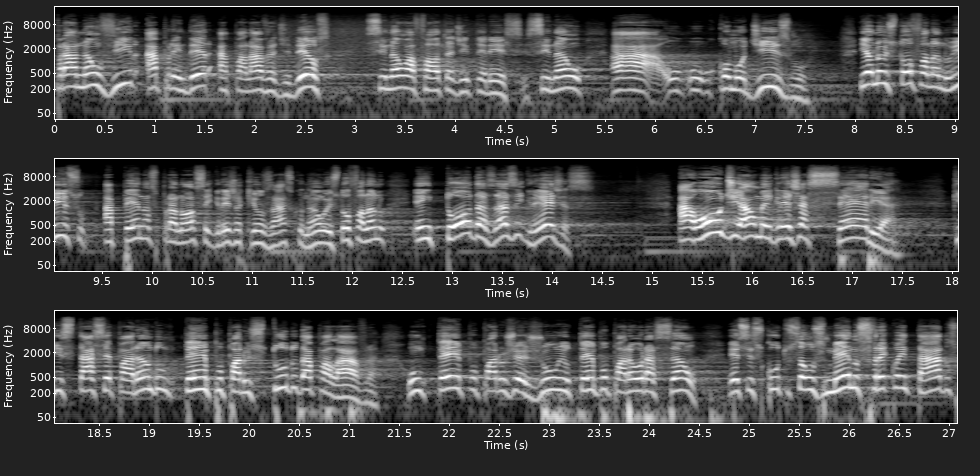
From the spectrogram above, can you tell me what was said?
para não vir aprender a palavra de Deus, senão a falta de interesse, senão a, o, o comodismo? E eu não estou falando isso apenas para a nossa igreja aqui em Osasco, não. Eu estou falando em todas as igrejas. Aonde há uma igreja séria, que está separando um tempo para o estudo da palavra, um tempo para o jejum e um tempo para a oração. Esses cultos são os menos frequentados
